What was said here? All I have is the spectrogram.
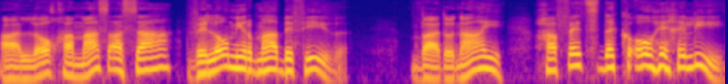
הלא חמס עשה, ולא מרמה בפיו. ואדוני חפץ דכאו החלי,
